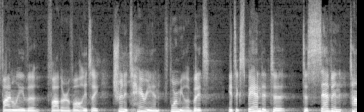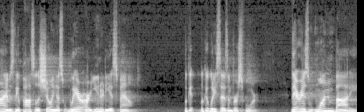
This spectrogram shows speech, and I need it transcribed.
finally the Father of all. It's a Trinitarian formula, but it's, it's expanded to to seven times the apostle is showing us where our unity is found. Look at, look at what he says in verse 4. There is one body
